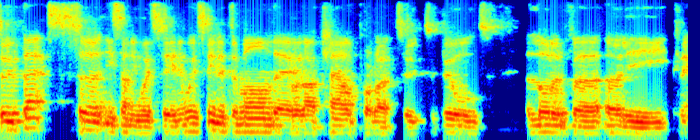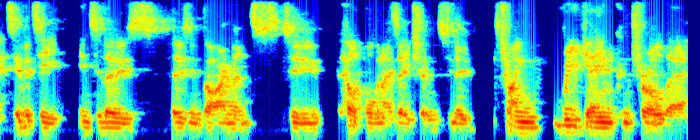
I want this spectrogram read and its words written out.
So that's certainly something we're seeing, and we're seeing a demand there with our cloud product to, to build a lot of uh, early connectivity into those those environments to help organizations, you know, try and regain control there.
